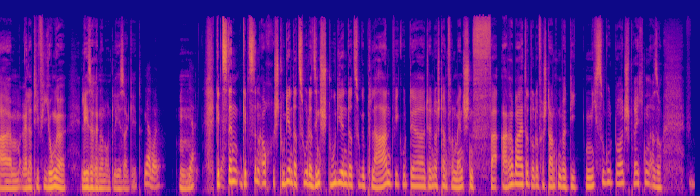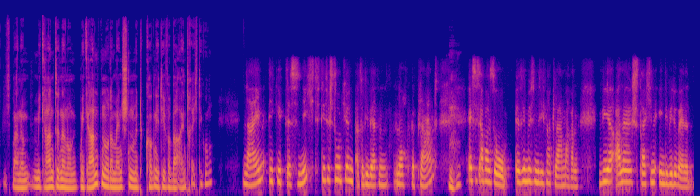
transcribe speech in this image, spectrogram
ähm, relativ junge Leserinnen und Leser geht. Jawohl. Mhm. Ja. Gibt es denn, gibt's denn auch Studien dazu oder sind Studien dazu geplant, wie gut der Genderstand von Menschen verarbeitet oder verstanden wird, die nicht so gut Deutsch sprechen? Also ich meine Migrantinnen und Migranten oder Menschen mit kognitiver Beeinträchtigung? Nein, die gibt es nicht, diese Studien. Also die werden noch geplant. Mhm. Es ist aber so, Sie müssen sich mal klar machen, wir alle sprechen individuell.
